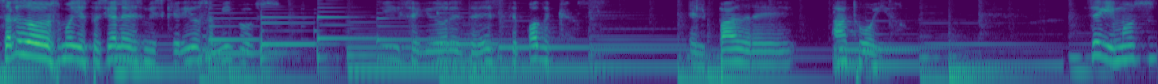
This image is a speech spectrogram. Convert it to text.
Saludos muy especiales mis queridos amigos y seguidores de este podcast, El Padre a tu oído. Seguimos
